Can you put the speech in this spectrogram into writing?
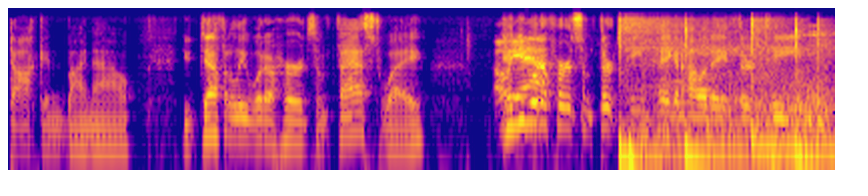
Dokken by now. You definitely would have heard some Fastway. Oh and yeah. you would have heard some 13 Pagan Holiday 13.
